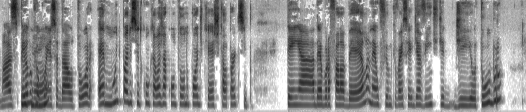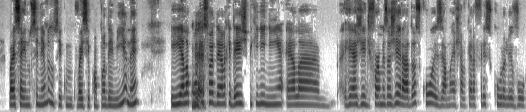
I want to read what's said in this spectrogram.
Mas, pelo uhum. que eu uhum. conheço da autora, é muito parecido com o que ela já contou no podcast que ela participa. Tem a Débora Falabella, né? O filme que vai sair dia 20 de, de outubro. Vai sair no cinema, não sei como vai ser com a pandemia, né? E ela conta é. a história dela que desde pequenininha ela reagia de forma exagerada às coisas. A mãe achava que era frescura, levou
